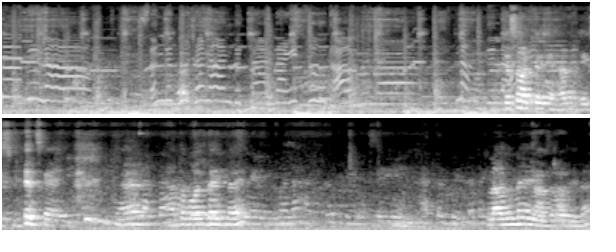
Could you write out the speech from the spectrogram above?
लागला संग तुझ्या कसं वाटतंय हा एक्सपिरियन्स काय? आहे? हा? आता बोलता येत नाही? तुला अजून नाही जवळ दिला.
